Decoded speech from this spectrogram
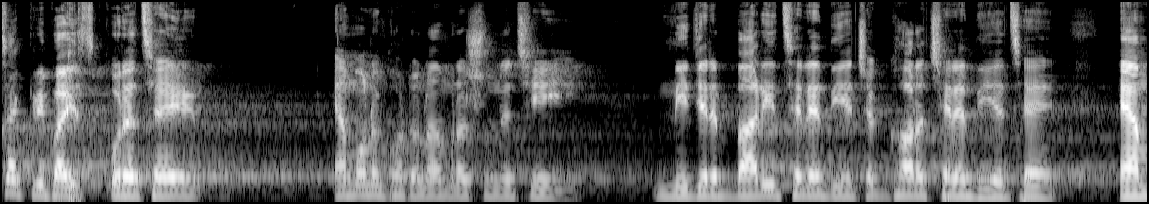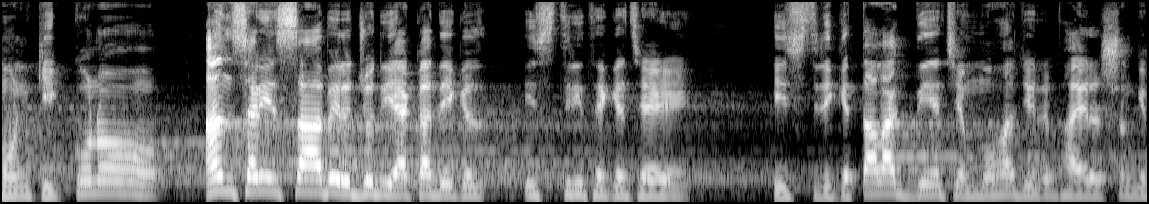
স্যাক্রিফাইস করেছে। এমন ঘটনা আমরা শুনেছি, নিজের বাড়ি ছেড়ে দিয়েছে, ঘর ছেড়ে দিয়েছে এমন কি কোনো আনসারি সাহাবের যদি একাধিক স্ত্রী থেকেছে, স্ত্রীকে তালাক দিয়েছে, মহাজির ভাইয়ের সঙ্গে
